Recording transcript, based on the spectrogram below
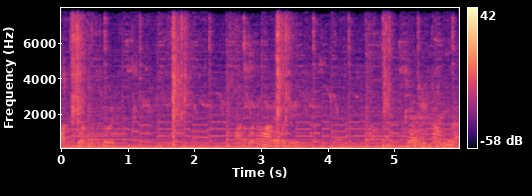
รู้สึกว่าเป็นพรควไม่รู้เลยพรควทั้งวันเลยวันนี้ลงอยู่แถวนี้แหละ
